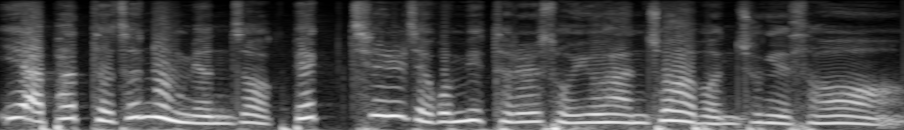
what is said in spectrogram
이 아파트 전용 면적 107제곱미터를 소유한 조합원 중에서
